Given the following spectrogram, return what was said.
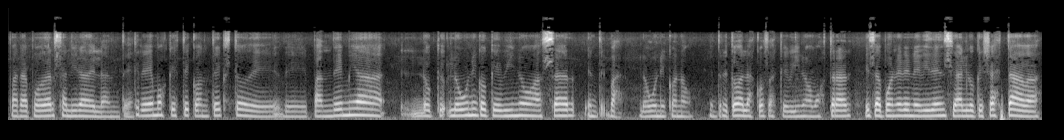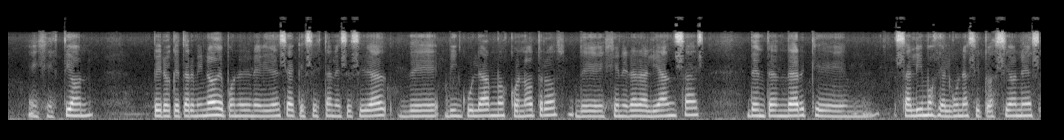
para poder salir adelante. Creemos que este contexto de, pandemia lo, que, lo único que vino a hacer, entre, lo único no, entre todas las cosas que vino a mostrar es a poner en evidencia algo que ya estaba en gestión, pero que terminó de poner en evidencia que es esta necesidad de vincularnos con otros, de generar alianzas, de entender que mm, salimos de algunas situaciones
